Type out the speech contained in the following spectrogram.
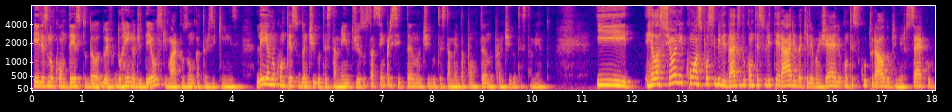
eles no contexto do, do, do, reino de Deus, de Marcos 1, 14 e 15. Leia no contexto do Antigo Testamento. Jesus está sempre citando o Antigo Testamento, apontando para o Antigo Testamento. E relacione com as possibilidades do contexto literário daquele evangelho, contexto cultural do primeiro século,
